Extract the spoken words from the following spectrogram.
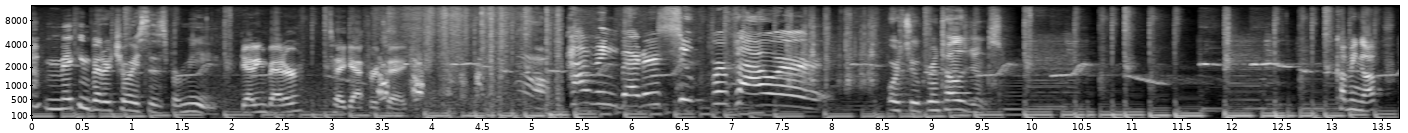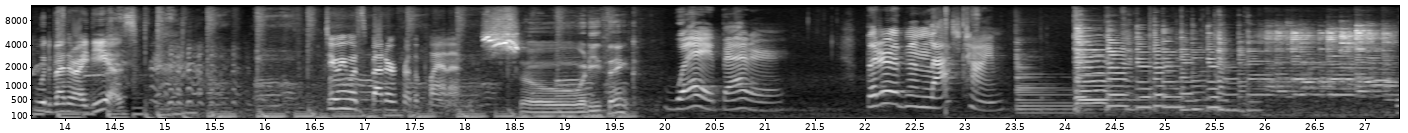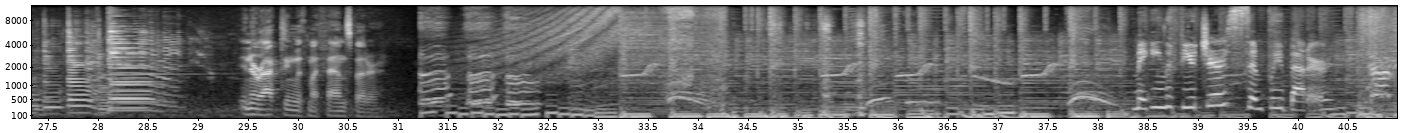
Making better choices for me. Getting better, take after take. Having better superpower. Or super intelligence. Coming up with better ideas. Doing what's better for the planet. So, what do you think? Way better. Better than last time. Interacting with my fans better. Making the future simply better.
